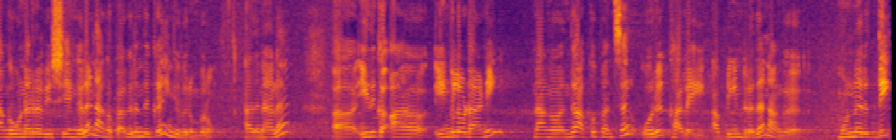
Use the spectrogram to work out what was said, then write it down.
நாங்கள் உணர்கிற விஷயங்களை நாங்கள் பகிர்ந்துக்க இங்கே விரும்புகிறோம் அதனால் இதுக்கு எங்களோட அணி நாங்கள் வந்து அக்குபஞ்சர் ஒரு கலை அப்படின்றத நாங்கள் முன்னிறுத்தி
